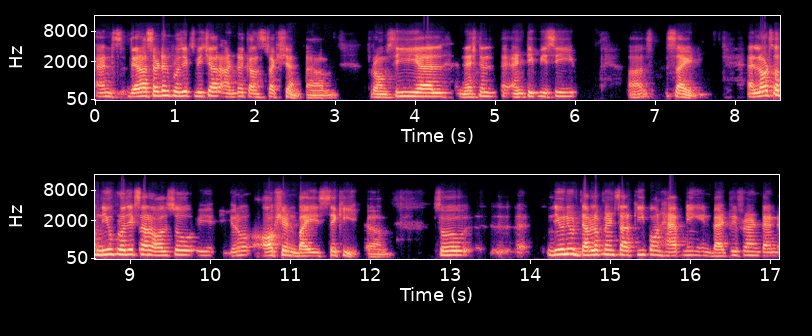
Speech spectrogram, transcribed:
and there are certain projects which are under construction um, from CEL, National NTPC uh, side, and lots of new projects are also you know auctioned by SECI. Um, so uh, new new developments are keep on happening in battery front, and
